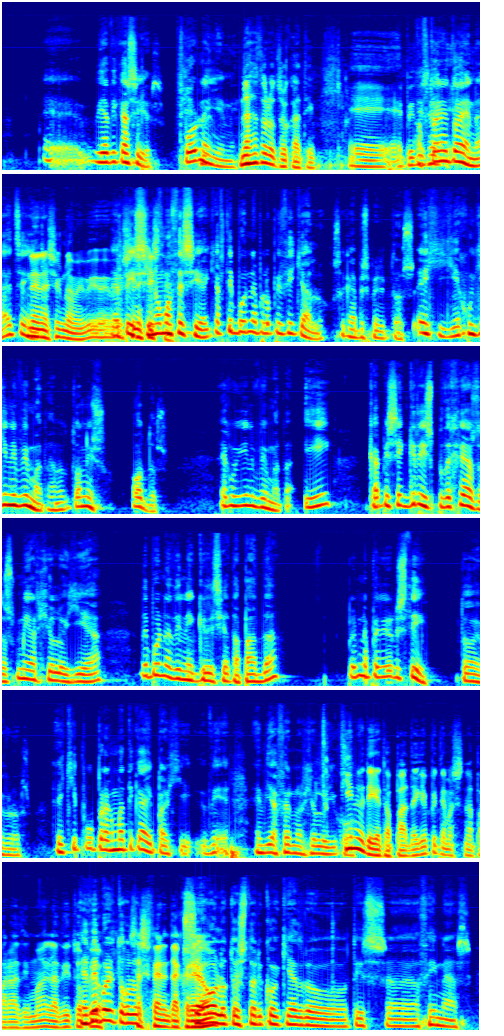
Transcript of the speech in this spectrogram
διαδικασίες. Μπορεί να γίνει. Να θα ρωτήσω κάτι. Ε, επειδή Αυτό θα- είναι το ένα, έτσι. Ναι, ναι, συγγνώμη. Ε, Επίσης, η συνεχίστε. νομοθεσία και αυτή μπορεί να απλοποιηθεί κι άλλο σε κάποιες περιπτώσεις. Έχουν γίνει βήματα, να το τονίσω. Όντως. Έχουν γίνει βήματα. Ή κάποιες εγκρίσεις που δεν χρειάζονται. Α πούμε, η αρχαιολογία δεν μπορεί να δίνει εγκρίσεις για τα πάντα. Πρέπει να περιοριστεί το εύρος. Εκεί που πραγματικά υπάρχει δι- ενδιαφέρον αρχαιολογικό. Τι εννοείται για τα πάντα, για πείτε μας ένα παράδειγμα. Δηλαδή το Ε, δεν μπορεί οποίο το- σας φαίνεται σε ακραίο. όλο το ιστορικό κέντρο της Αθήνας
